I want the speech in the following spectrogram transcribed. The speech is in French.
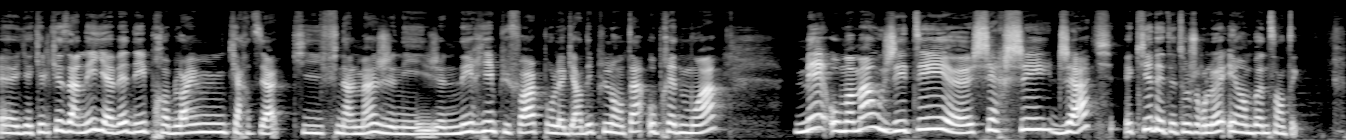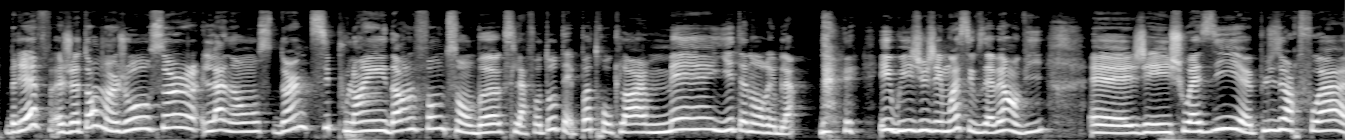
Euh, il y a quelques années, il y avait des problèmes cardiaques qui finalement, je n'ai rien pu faire pour le garder plus longtemps auprès de moi. Mais au moment où j'ai été euh, chercher Jack, Kid était toujours là et en bonne santé. Bref, je tombe un jour sur l'annonce d'un petit poulain dans le fond de son box. La photo n'était pas trop claire, mais il était noir et blanc. et oui, jugez-moi si vous avez envie. Euh, j'ai choisi euh, plusieurs fois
